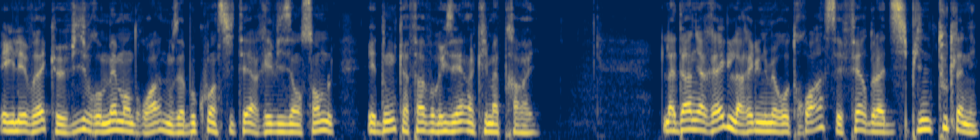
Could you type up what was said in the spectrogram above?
Et il est vrai que vivre au même endroit nous a beaucoup incité à réviser ensemble et donc à favoriser un climat de travail. La dernière règle, la règle numéro 3, c'est faire de la discipline toute l'année.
